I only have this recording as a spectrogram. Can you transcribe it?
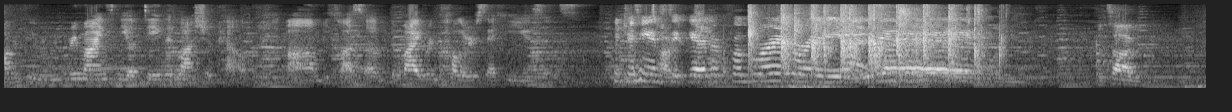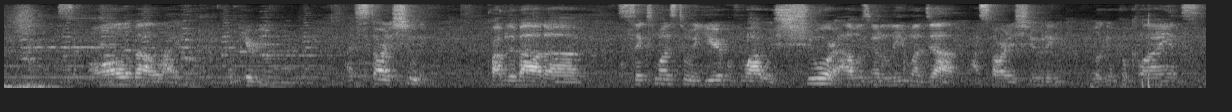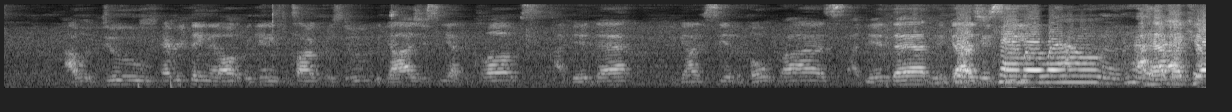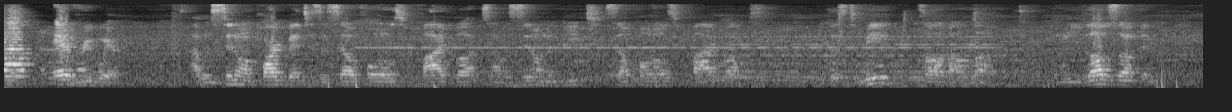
photography reminds me of David LaChapelle um, because of the vibrant colors that he uses. Put your hands together for Gregory. Um, photography. It's all about life. Period. I started shooting probably about uh, six months to a year before I was sure I was going to leave my job. I started shooting, looking for clients. I would do everything that all the beginning photographers do. The guys you see at the clubs, I did that The guys you see at the boat rides, I did that. The You guys you see, camera around I have my camera everywhere. I would sit on park benches and sell photos for five bucks. I would sit on the beach, and sell photos for five bucks. Because to me, it's all about love. And when you love something,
